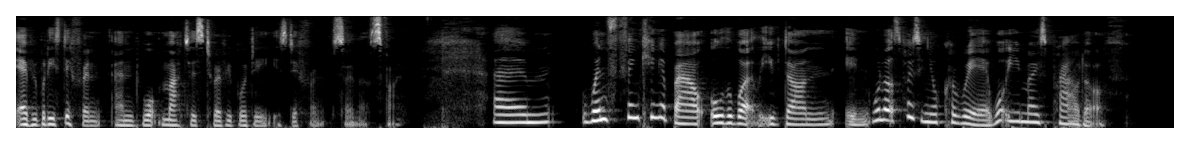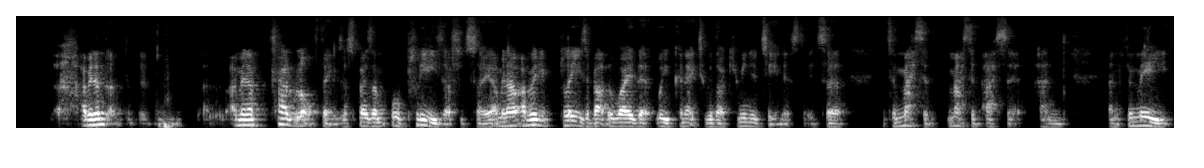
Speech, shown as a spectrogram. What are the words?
Everybody's different, and what matters to everybody is different. So that's fine. Um, when thinking about all the work that you've done in, well, I suppose in your career, what are you most proud of? I mean, I'm, I mean, I'm proud of a lot of things. I suppose I'm, or pleased, I should say. I mean, I'm really pleased about the way that we've connected with our community, and it's it's a it's a massive massive asset. And and for me,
